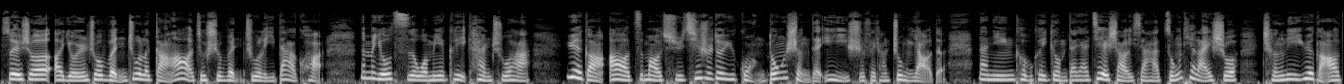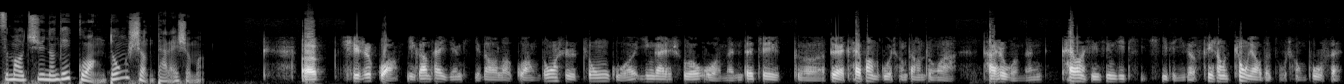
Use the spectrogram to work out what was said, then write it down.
所以说呃，有人说稳住了港澳，就是稳住了一大块。那么由此我们也可以看出哈，粤港澳自贸区其实对于广东省的意义是非常重要的。那您可不可以给我们大家介绍一下哈？总体来说，成立粤港澳自贸区能给广东省带来什么？呃，其实广，你刚才已经提到了，广东是中国应该说我们的这个对外开放的过程当中啊，它是我们开放型经济体系的一个非常重要的组成部分。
